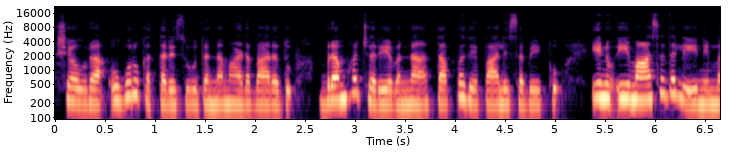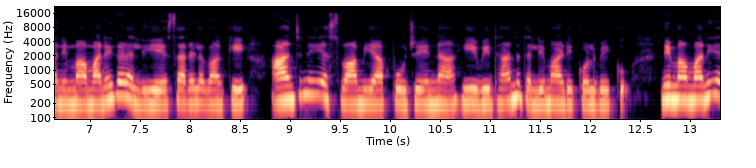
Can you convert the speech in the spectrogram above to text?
ಕ್ಷೌರ ಉಗುರು ಕತ್ತರಿಸುವುದನ್ನು ಮಾಡಬಾರದು. ಬ್ರಹ್ಮಚರ್ಯವನ್ನು ತಪ್ಪದೆ ಪಾಲಿಸಬೇಕು. ಇನ್ನು ಈ ಮಾಸದಲ್ಲಿ ನಿಮ್ಮ ನಿಮ್ಮ ಮನೆಗಳಲ್ಲಿಯೇ ಸರಳವಾಗಿ ಆಂಜನೇಯ ಸ್ವಾಮಿಯ ಪೂಜೆಯನ್ನು ಈ ವಿಧಾನದಲ್ಲಿ ಮಾಡಿಕೊಳ್ಳಬೇಕು ನಿಮ್ಮ ಮನೆಯ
